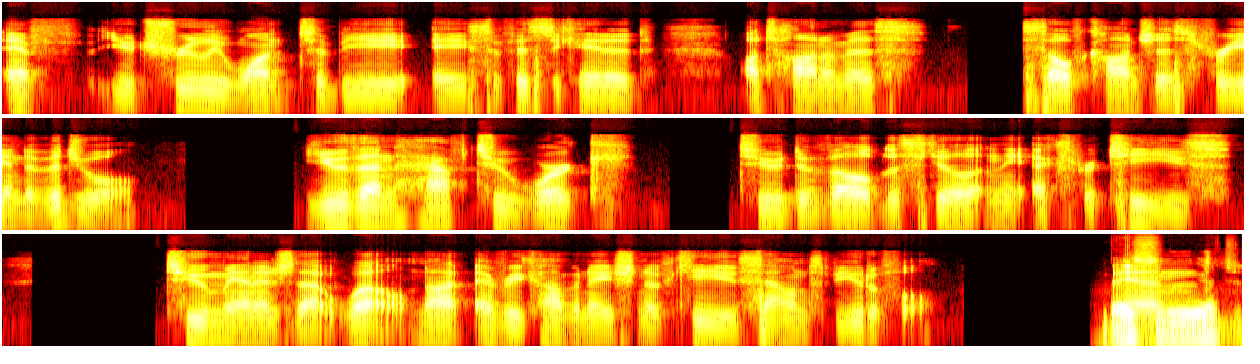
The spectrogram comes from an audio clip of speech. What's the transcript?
if you truly want to be a sophisticated, autonomous, self-conscious, free individual, you then have to work to develop the skill and the expertise to manage that well. Not every combination of keys sounds beautiful. basically, And-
